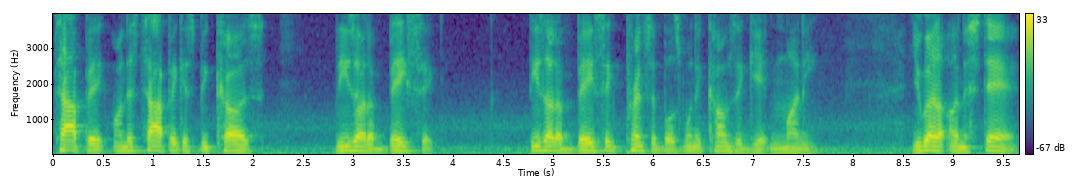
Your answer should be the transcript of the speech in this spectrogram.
topic, on this topic is because these are the basic, these are the basic principles when it comes to getting money. You got to understand.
